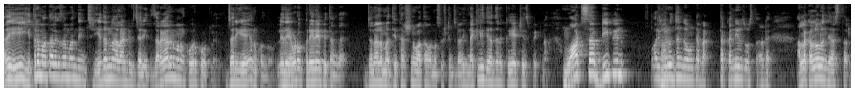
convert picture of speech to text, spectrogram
అదే ఏ ఇతర మతాలకు సంబంధించి ఏదన్నా అలాంటివి జరిగి జరగాలని మనం కోరుకోవట్లేదు. జరిగాయి అనుకుందాం. లేదా ఎవడో ప్రేరేపితంగా జనాల మధ్య ఘర్షణ వాతావరణం సృష్టించడానికి నకిలీ దేవతను క్రియేట్ చేసి పెట్టిన వాట్సాప్ డీపీలు వారికి విరుద్ధంగా ఉంటే రక్త కన్నీరు చూస్తారు. అంటే అల్ల కల్లోలం చేస్తారు.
